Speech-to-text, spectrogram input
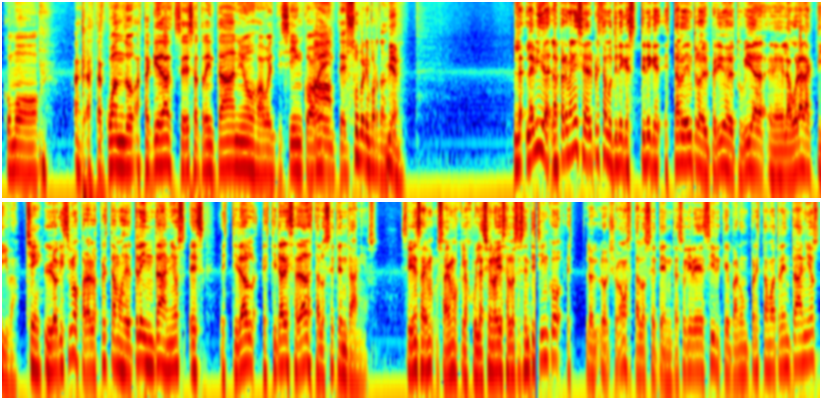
¿Cómo, a- hasta cuándo, hasta qué edad accedes a 30 años, a 25, a Ah, 20? Súper importante. Bien. La, la vida, la permanencia del préstamo tiene que, tiene que estar dentro del periodo de tu vida eh, laboral activa. Sí. Lo que hicimos para los préstamos de 30 años es estirar, estirar esa edad hasta los 70 años. Si bien sabemos, sabemos que la jubilación hoy es a los 65, es- lo, lo llevamos hasta los 70. Eso quiere decir que para un préstamo a 30 años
